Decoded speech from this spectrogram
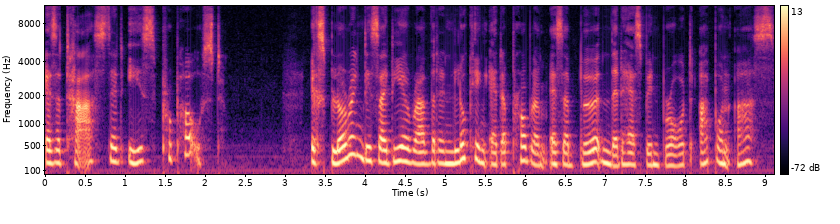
as a task that is proposed. Exploring this idea rather than looking at a problem as a burden that has been brought up on us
